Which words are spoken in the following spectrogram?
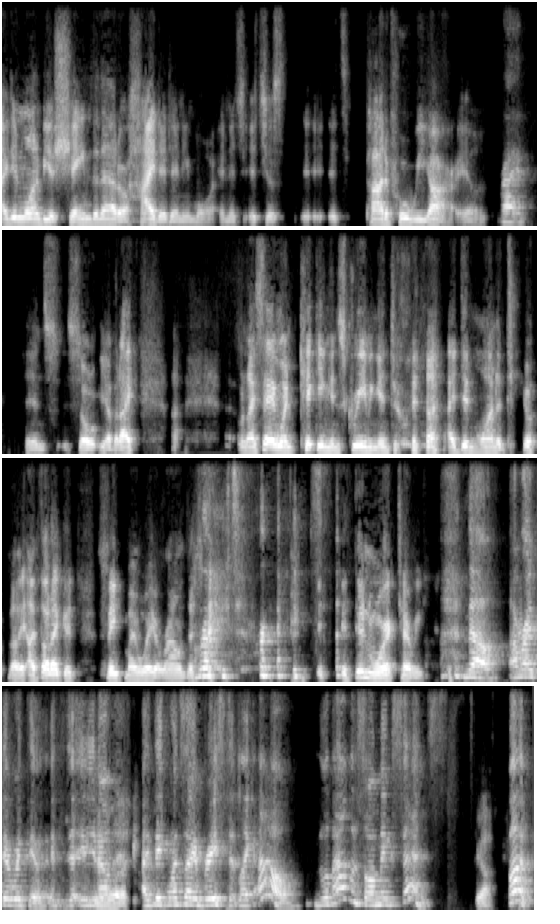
I didn't want to be ashamed of that or hide it anymore, and it's it's just it's part of who we are. You know? Right. And so yeah, but I, when I say I went kicking and screaming into it, I, I didn't want to deal. I, I, thought I could think my way around it. Right, right. It, it didn't work, Teri. No, I'm right there with you. It, you know, I think once I embraced it, like, oh, well, now this all makes sense. Yeah. But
